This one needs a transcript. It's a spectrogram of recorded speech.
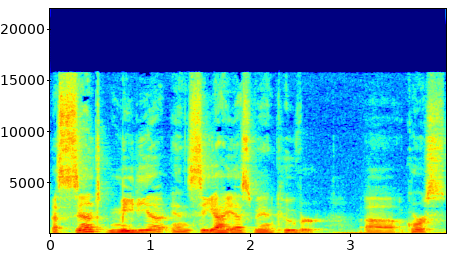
Ascent Media and CIS Vancouver, uh, of course,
